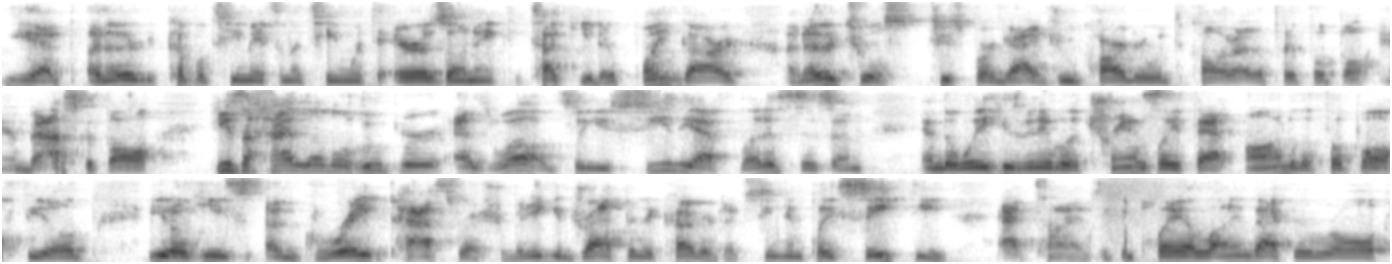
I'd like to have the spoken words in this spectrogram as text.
He had another couple teammates on the team went to Arizona and Kentucky. Their point guard, another two, two sport guy, Drew Carter, went to Colorado to play football and basketball he's a high level hooper as well. And so you see the athleticism and the way he's been able to translate that onto the football field. You know, he's a great pass rusher, but he can drop into coverage. I've seen him play safety at times. He can play a linebacker role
